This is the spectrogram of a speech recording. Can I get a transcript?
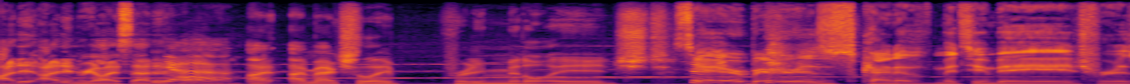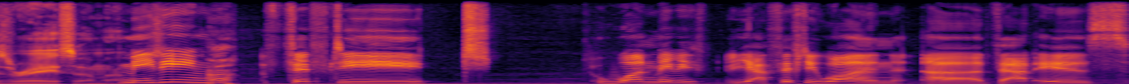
I didn't I didn't realize that at all. I, I'm actually pretty middle aged. So yeah, Air Bear is kind of Matumbe age for his race almost. me being Huh. 51 maybe yeah 51 uh that is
